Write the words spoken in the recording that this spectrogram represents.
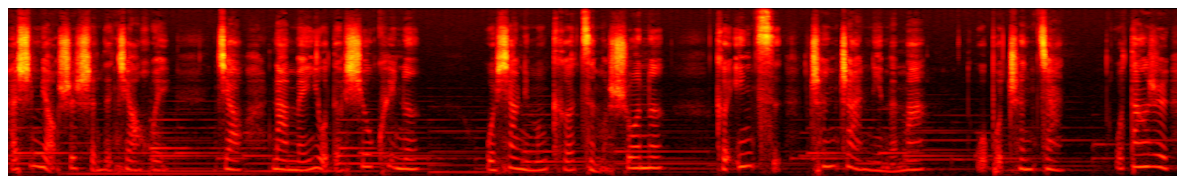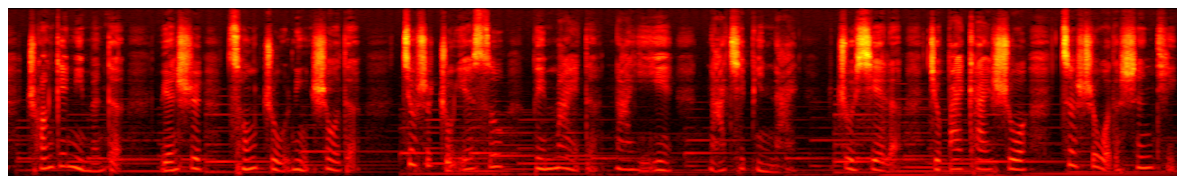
还是藐视神的教诲，叫那没有的羞愧呢？我向你们可怎么说呢？可因此称赞你们吗？我不称赞。我当日传给你们的，原是从主领受的。就是主耶稣被卖的那一夜，拿起饼来，注谢了，就掰开，说：“这是我的身体，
